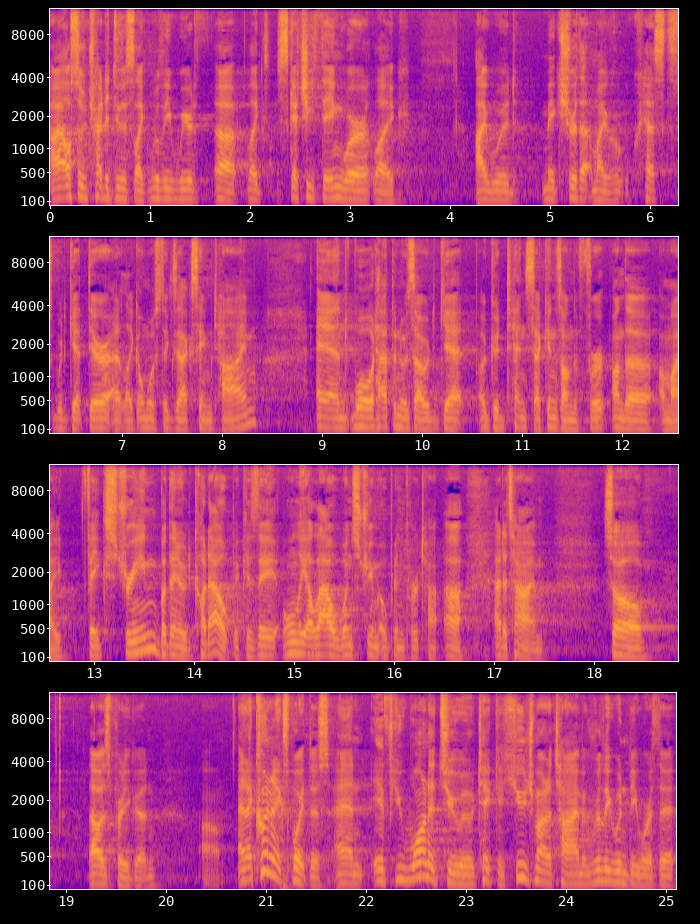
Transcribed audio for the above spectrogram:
I also tried to do this like really weird, uh, like sketchy thing where like I would make sure that my requests would get there at like almost the exact same time. And what would happen was I would get a good 10 seconds on the on the on my fake stream, but then it would cut out because they only allow one stream open per time uh, at a time. So that was pretty good. Um, and I couldn't exploit this. And if you wanted to, it would take a huge amount of time. It really wouldn't be worth it.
